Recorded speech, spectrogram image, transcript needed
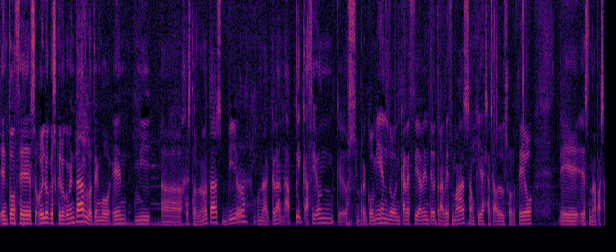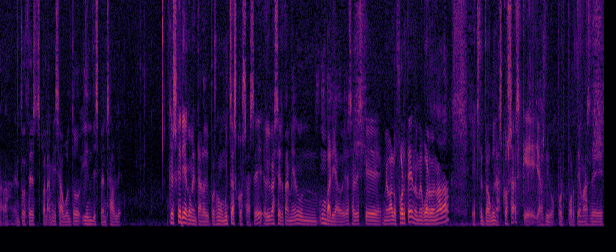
Entonces, hoy lo que os quiero comentar lo tengo en mi uh, gestor de notas, Beer, una gran aplicación que os recomiendo encarecidamente otra vez más, aunque ya se ha acabado el sorteo. Eh, es una pasada. Entonces, para mí se ha vuelto indispensable. ¿Qué os quería comentar hoy? Pues bueno, muchas cosas. ¿eh? Hoy va a ser también un, variado. Ya sabéis que me va lo fuerte, no me guardo nada, excepto algunas cosas que ya os digo, por, temas de,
